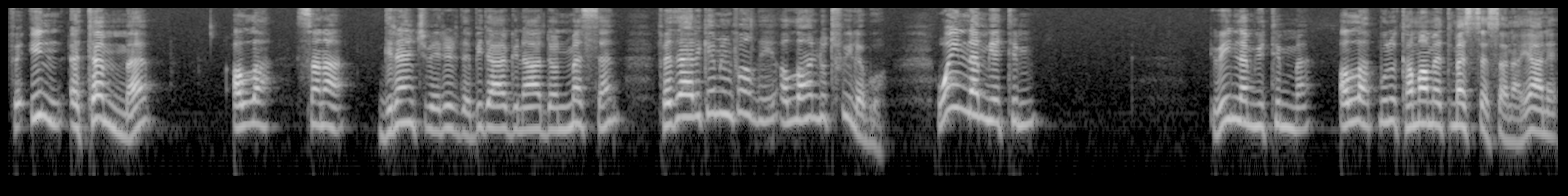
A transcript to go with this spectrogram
Fe in etemme Allah sana direnç verir de bir daha günaha dönmezsen fezalike min fadli Allah'ın lütfuyla bu. Ve in lem yetim ve in lem yutimme Allah bunu tamam etmezse sana yani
